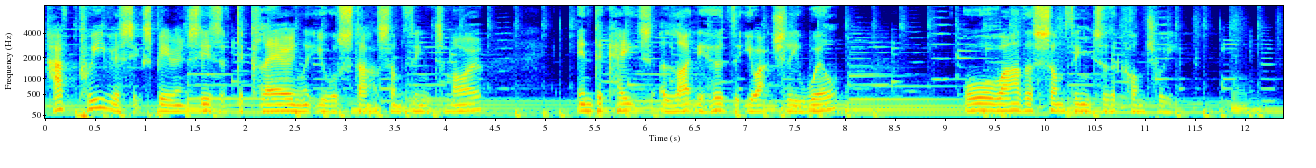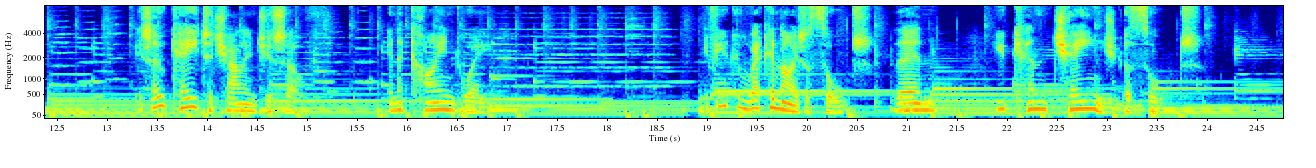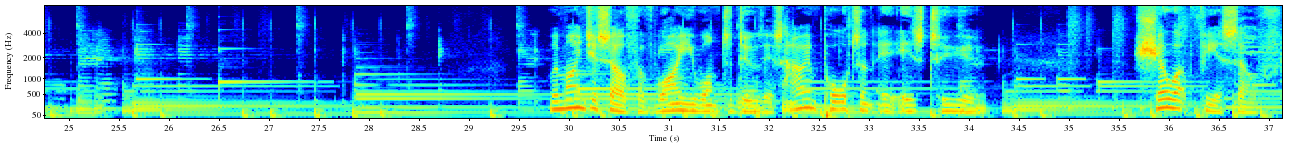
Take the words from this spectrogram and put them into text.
Have previous experiences of declaring that you will start something tomorrow indicate a likelihood that you actually will, or rather something to the contrary? It's okay to challenge yourself in a kind way. If you can recognize a thought, then you can change a thought. Remind yourself of why you want to do this, how important it is to you. Show up for yourself.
